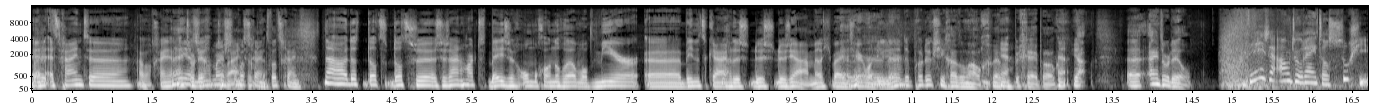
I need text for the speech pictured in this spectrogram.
En het- het schijnt. eh oh, ga je Nee, ja, eindoordeel? zeg maar, wat schijnt? Wat schijnt? Nou, dat, dat, dat ze, ze zijn hard bezig om gewoon nog wel wat meer eh, binnen te krijgen. Dus, dus, dus ja, meld je bij de Jaguar Eh, dealer. de, productie gaat omhoog, heb Ja. ik begrepen ook. Ja. Eindoordeel. Deze auto rijdt als sushi.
